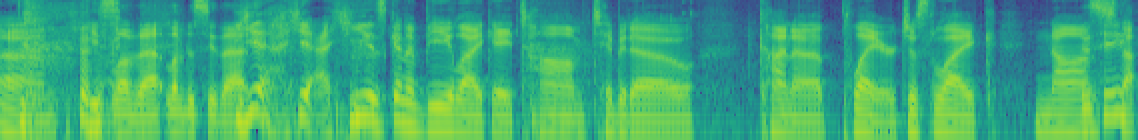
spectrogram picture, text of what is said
Um, he's Love that. Love to see that. yeah, yeah. He is going to be like a Tom Thibodeau kind of player, just like nonstop.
